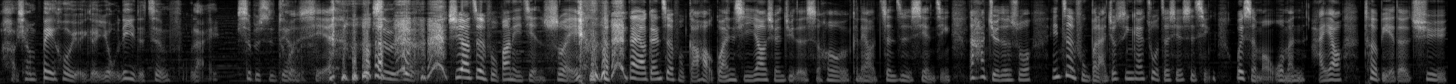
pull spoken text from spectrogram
好像背后有一个有力的政府来。是不是这样？是不是这样？需要政府帮你减税？那要跟政府搞好关系。要选举的时候，可能要政治现金。那他觉得说，诶，政府本来就是应该做这些事情，为什么我们还要特别的去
